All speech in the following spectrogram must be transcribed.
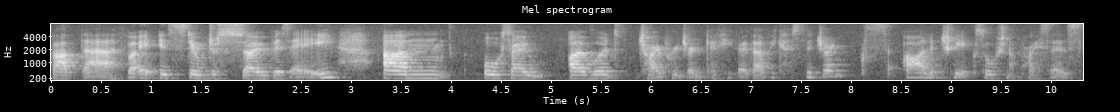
bad there but it is still just so busy. Um also I would try pre-drink if you go there because the drinks are literally extortionate prices.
